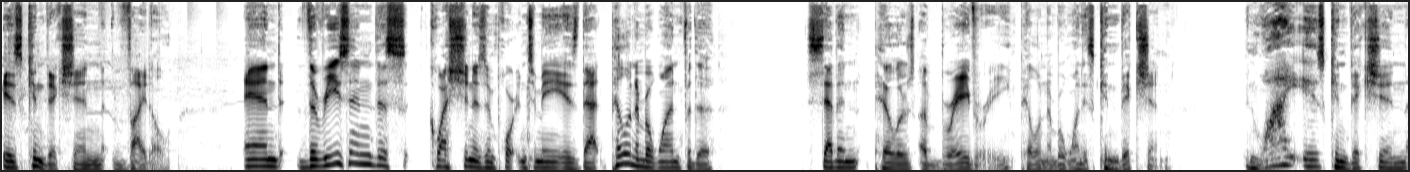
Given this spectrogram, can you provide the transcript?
is conviction vital? And the reason this question is important to me is that pillar number one for the seven pillars of bravery, pillar number one is conviction. And why is conviction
